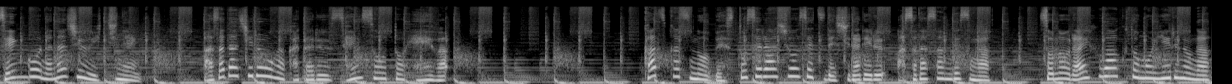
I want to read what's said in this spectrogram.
戦後71年。浅田次郎が語る戦争と平和数々のベストセラー小説で知られる浅田さんですがそのライフワークともいえるのが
